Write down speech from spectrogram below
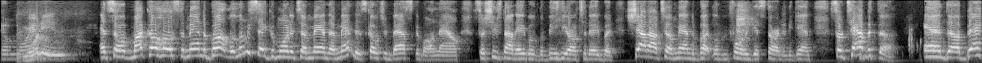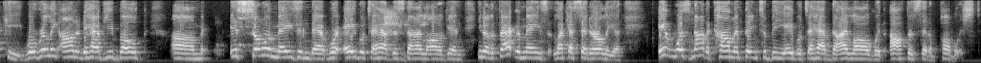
Good morning. Good morning. And so my co-host Amanda Butler, let me say good morning to Amanda. Amanda is coaching basketball now, so she's not able to be here on today. But shout out to Amanda Butler before we get started again. So Tabitha and uh, Becky, we're really honored to have you both. Um, it's so amazing that we're able to have this dialogue, and you know the fact remains, like I said earlier, it was not a common thing to be able to have dialogue with authors that are published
